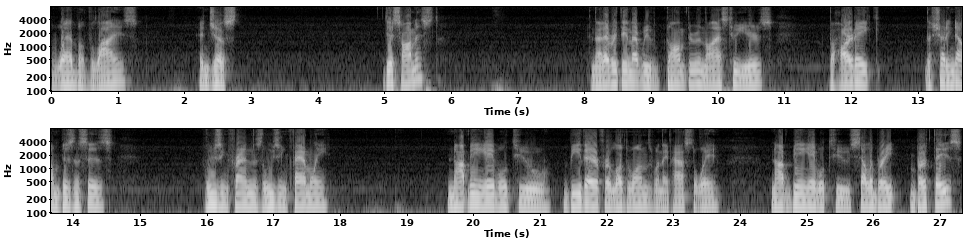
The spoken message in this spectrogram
web of lies and just dishonest, and that everything that we've gone through in the last two years, the heartache, the shutting down businesses, losing friends, losing family, not being able to be there for loved ones when they passed away not being able to celebrate birthdays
